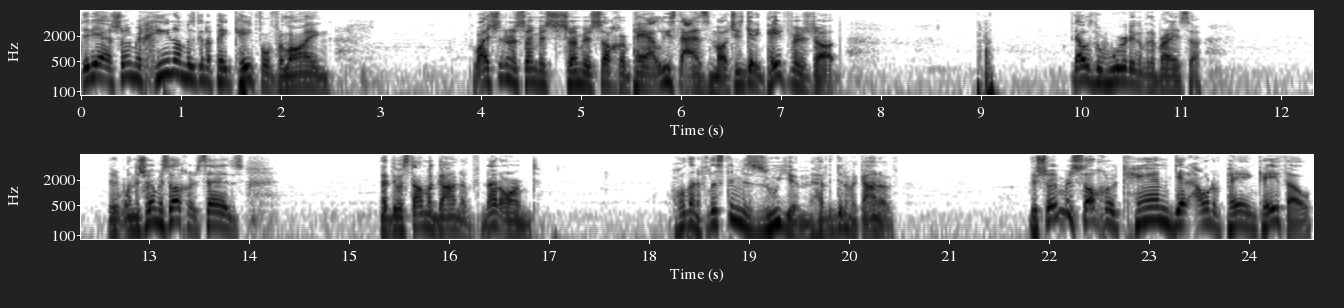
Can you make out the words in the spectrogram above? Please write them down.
Did yeah, Shomer Chinam is going to pay kefil for lying. Why shouldn't a Shomer Shomer pay at least as much? He's getting paid for his job. That was the wording of the Brisa. When the Shomer Sacher says that there was Stam Ganov, not armed. Hold on, if Listim Mizuyim have the din of a Ganov, the Shomer Sacher can get out of paying kefil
